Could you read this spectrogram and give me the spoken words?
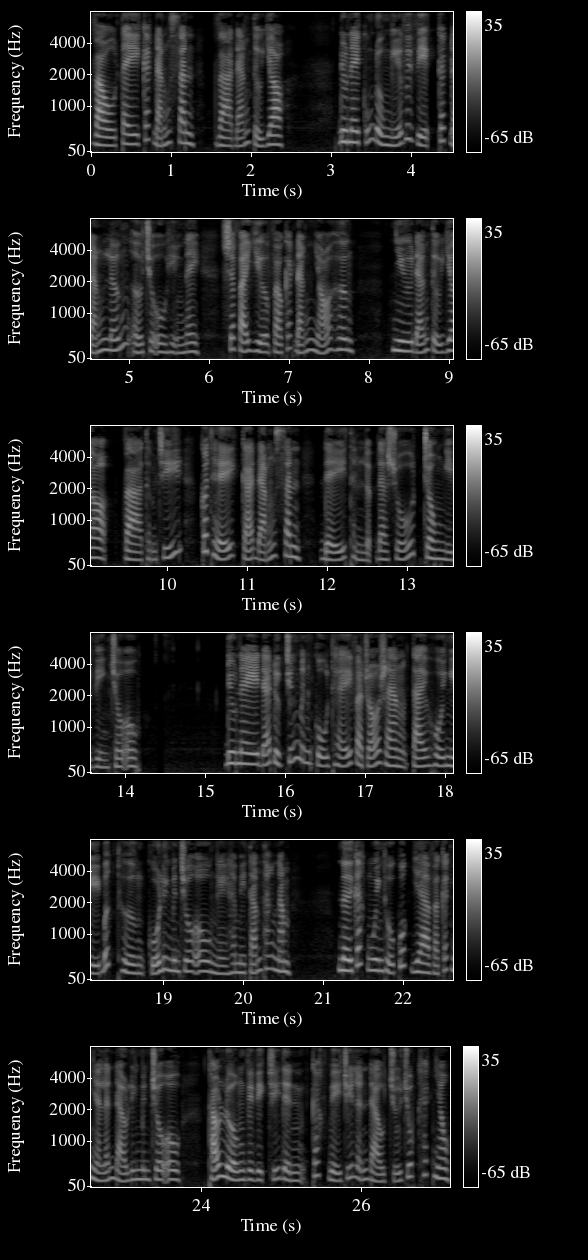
vào tay các đảng xanh và đảng tự do. Điều này cũng đồng nghĩa với việc các đảng lớn ở châu Âu hiện nay sẽ phải dựa vào các đảng nhỏ hơn như đảng tự do và thậm chí có thể cả đảng xanh để thành lập đa số trong nghị viện châu Âu. Điều này đã được chứng minh cụ thể và rõ ràng tại hội nghị bất thường của Liên minh châu Âu ngày 28 tháng 5, nơi các nguyên thủ quốc gia và các nhà lãnh đạo Liên minh châu Âu thảo luận về việc chỉ định các vị trí lãnh đạo chủ chốt khác nhau,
